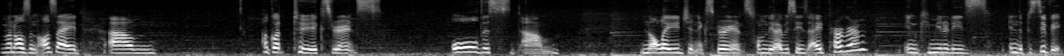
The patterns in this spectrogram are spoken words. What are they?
When I was in AusAid, um, I got to experience all this um, knowledge and experience from the Overseas Aid Program in communities in the Pacific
